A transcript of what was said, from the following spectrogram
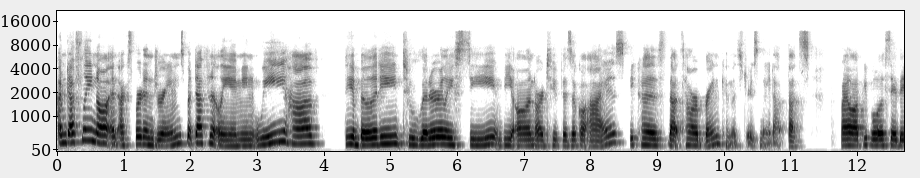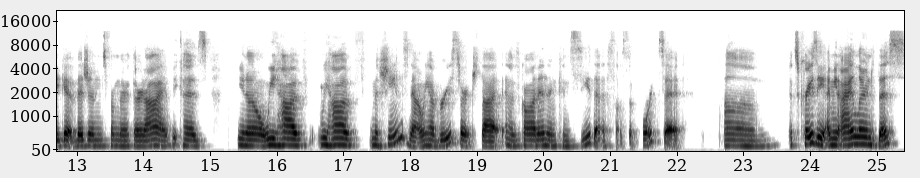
I'm definitely not an expert in dreams, but definitely, I mean, we have the ability to literally see beyond our two physical eyes because that's how our brain chemistry is made up. That's why a lot of people will say they get visions from their third eye because you know we have we have machines now. We have research that has gone in and can see this that supports it. Um it's crazy. I mean i learned this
